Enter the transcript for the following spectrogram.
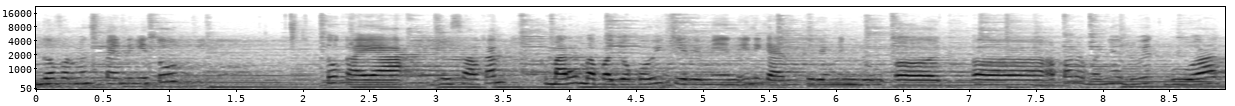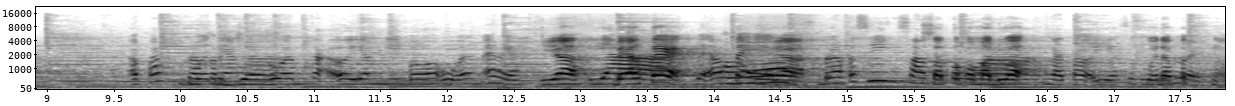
Government spending itu tuh kayak misalkan kemarin Bapak Jokowi kirimin ini kan, kirimin du- uh, uh, apa namanya duit buat apa buat yang Prakerja. UMK uh, yang di bawah UMR ya? iya Iya, BLT BLT Oh. ya. Berapa sih? 1,2. Nggak tahu, iya. gue dapet 1,2 ya?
